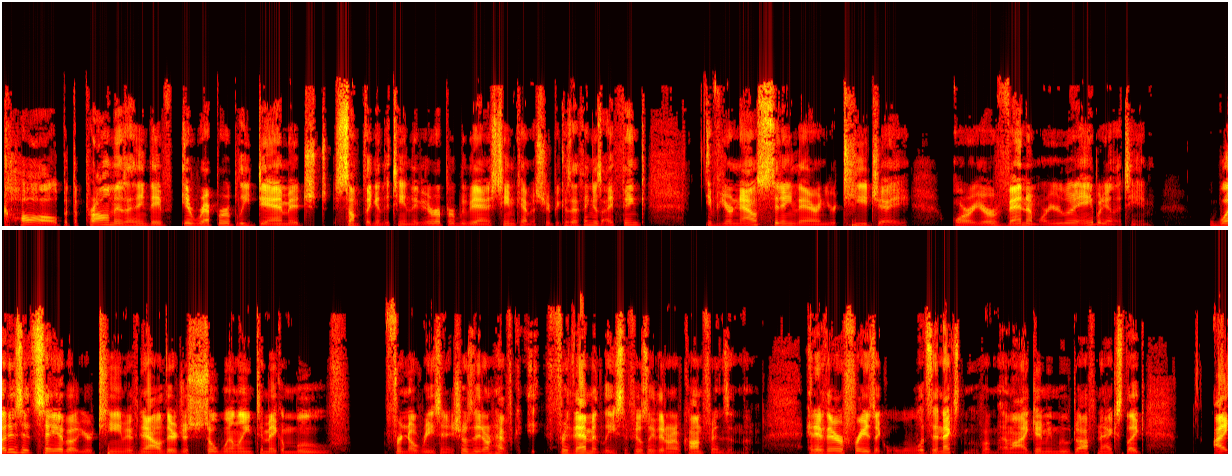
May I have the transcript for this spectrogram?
call, but the problem is I think they've irreparably damaged something in the team. They've irreparably damaged team chemistry because the thing is I think if you're now sitting there and you're TJ or you're Venom or you're anybody on the team, what does it say about your team if now they're just so willing to make a move for no reason? It shows they don't have, for them at least, it feels like they don't have confidence in them. And if they're afraid, like, what's the next move? Am I going to be moved off next? Like, I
